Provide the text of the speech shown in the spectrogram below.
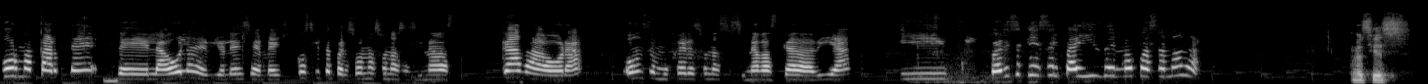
forma parte de la ola de violencia en México. Siete personas son asesinadas cada hora, once mujeres son asesinadas cada día y parece que es el país de no pasa nada. Así es.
